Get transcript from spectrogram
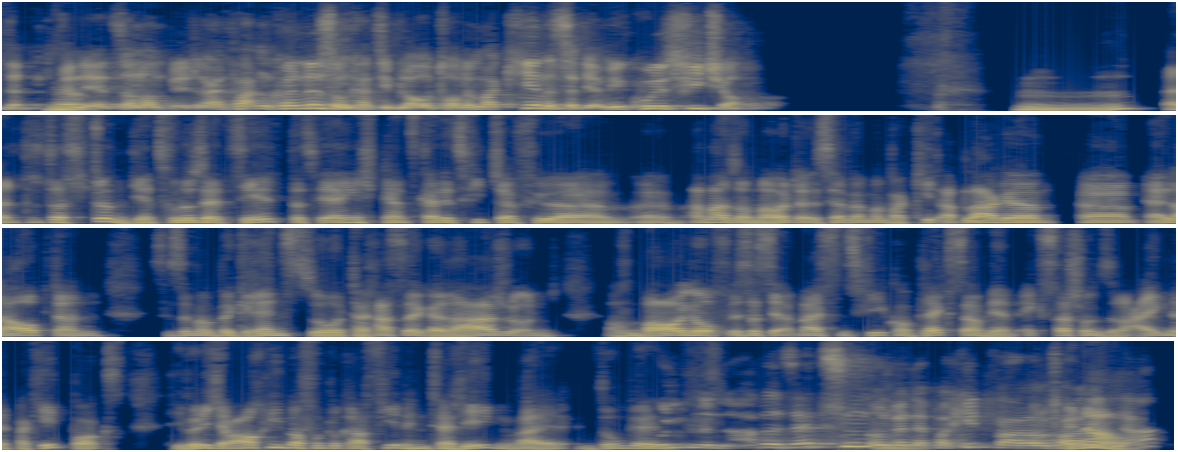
Das, ja. Wenn du jetzt noch ein Bild reinpacken könntest und kannst die blaue Tonne markieren, ist das ja irgendwie ein cooles Feature. Hm, das stimmt. Jetzt, wo du es erzählst, das wäre eigentlich ein ganz geiles Feature für äh, Amazon. Heute ist ja, wenn man Paketablage äh, erlaubt, dann ist es immer begrenzt, so Terrasse, Garage und auf dem Bauernhof ist das ja meistens viel komplexer und wir haben extra schon so eine eigene Paketbox. Die würde ich aber auch lieber fotografieren, hinterlegen, weil im Dunkeln. Und eine Nadel setzen und wenn der Paketfahrer und Fahrer genau. die Nadel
